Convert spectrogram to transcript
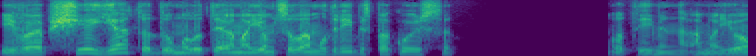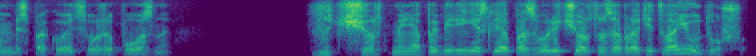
И вообще, я-то думала, ты о моем целомудрии беспокоишься. Вот именно, о моем беспокоиться уже поздно. Ну, черт меня побери, если я позволю черту забрать и твою душу.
